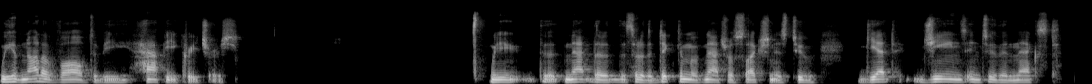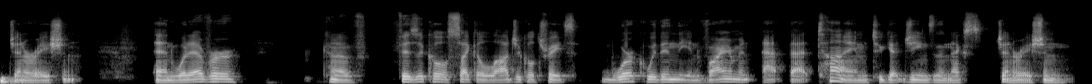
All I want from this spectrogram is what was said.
we have not evolved to be happy creatures. We the, nat, the, the sort of the dictum of natural selection is to get genes into the next generation. And whatever kind of physical, psychological traits work within the environment at that time to get genes in the next generation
